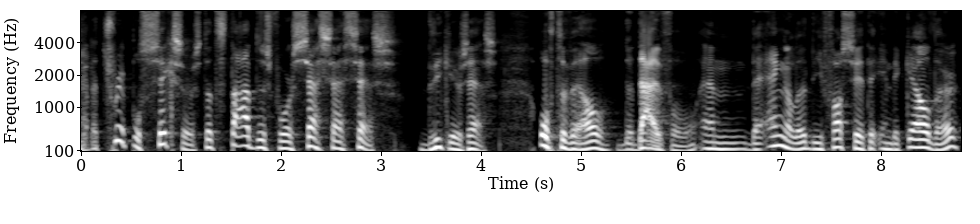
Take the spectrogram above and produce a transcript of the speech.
Ja, de triple sixers, dat staat dus voor 666. 3 keer 6. Oftewel de duivel. En de engelen die vastzitten in de kelder.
